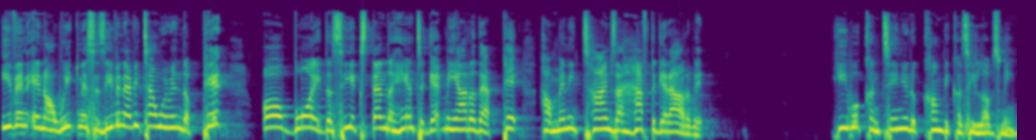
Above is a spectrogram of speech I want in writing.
Even in our weaknesses, even every time we're in the pit, oh boy, does He extend a hand to get me out of that pit. How many times I have to get out of it. He will continue to come because he loves me.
